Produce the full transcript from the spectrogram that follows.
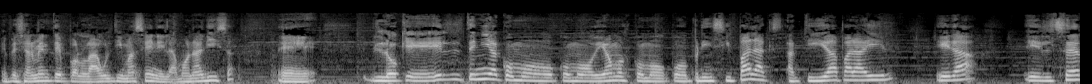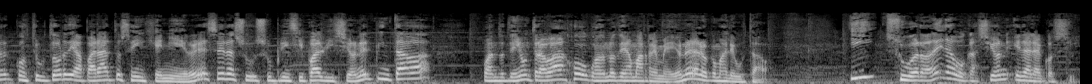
especialmente por la última cena y la Mona Lisa, eh, lo que él tenía como, como digamos, como, como principal ac- actividad para él era el ser constructor de aparatos e ingeniero. Esa era su, su principal visión. Él pintaba cuando tenía un trabajo o cuando no tenía más remedio. No era lo que más le gustaba. Y su verdadera vocación era la cocina.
